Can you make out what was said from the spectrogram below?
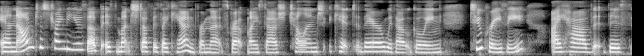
And now I'm just trying to use up as much stuff as I can from that Scrap My Stash challenge kit there without going too crazy. I have this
